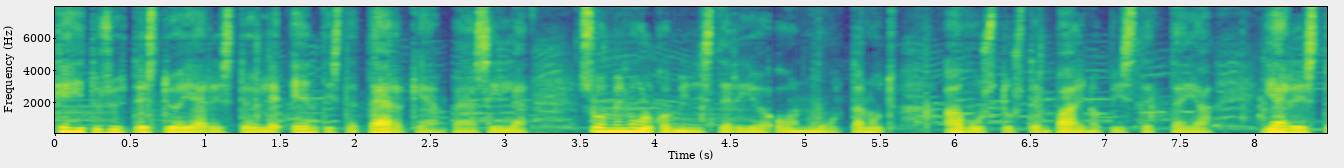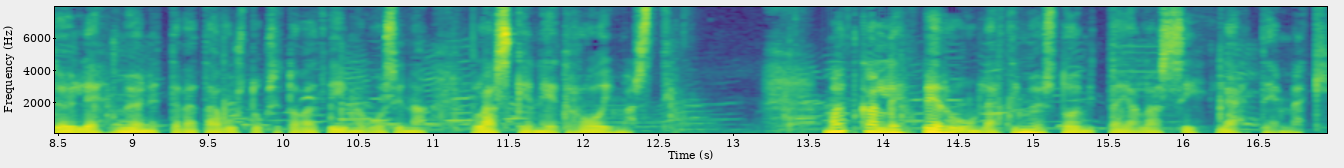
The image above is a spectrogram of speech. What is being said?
kehitysyhteistyöjärjestöille entistä tärkeämpää, sillä Suomen ulkoministeriö on muuttanut avustusten painopistettä ja järjestöille myönnettävät avustukset ovat viime vuosina laskeneet roimasti. Matkalle Peruun lähti myös toimittaja Lassi Lähteenmäki.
